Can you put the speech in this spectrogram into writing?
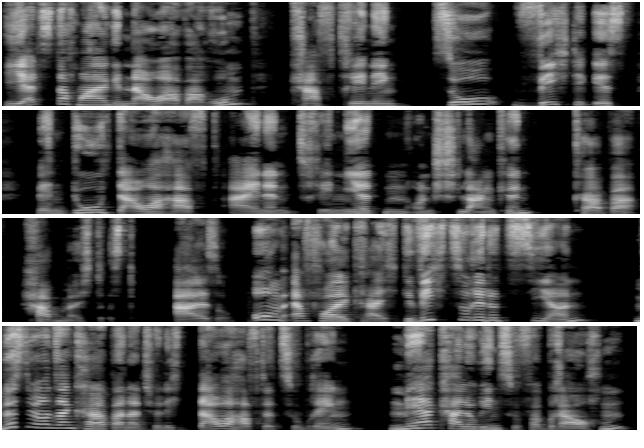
jetzt nochmal genauer, warum Krafttraining so wichtig ist, wenn du dauerhaft einen trainierten und schlanken Körper haben möchtest. Also, um erfolgreich Gewicht zu reduzieren, müssen wir unseren Körper natürlich dauerhaft dazu bringen, mehr Kalorien zu verbrauchen,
